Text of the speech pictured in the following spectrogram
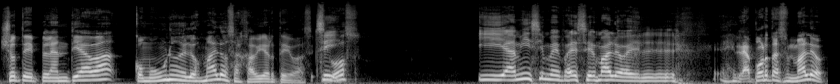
yo te planteaba como uno de los malos a Javier Tebas. ¿Y Sí. vos? Y a mí sí me parece malo el, el, ¿La porta es un malo?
